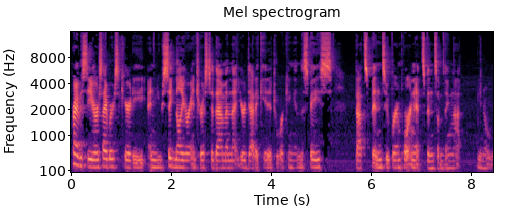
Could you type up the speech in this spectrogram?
privacy or cybersecurity, and you signal your interest to them and that you're dedicated to working in the space. That's been super important. It's been something that, you know,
